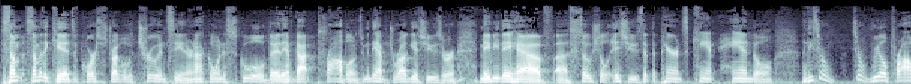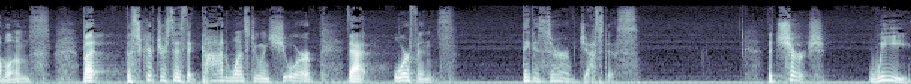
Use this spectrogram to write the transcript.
Some, some of the kids, of course, struggle with truancy. They're not going to school. They, they have got problems. I mean, they have drug issues, or maybe they have uh, social issues that the parents can't handle. And these are, these are real problems. But the scripture says that God wants to ensure that orphans, they deserve justice. The church, we,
